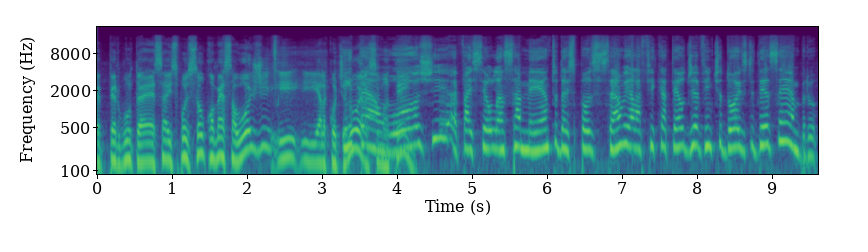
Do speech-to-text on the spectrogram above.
é, pergunta. Essa exposição começa hoje e, e ela continua? ela se então, mantém? hoje vai ser o lançamento da exposição e ela fica até o dia 22 de dezembro.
